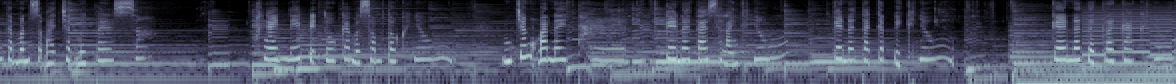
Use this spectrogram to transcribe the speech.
ន់តែមិនសប្បាយចិត្តមួយពេលសោះថ្ងៃនេះពីទូគេមកសុំទោសខ្ញុំអញ្ចឹងបានន័យថាគេនៅតែស្រឡាញ់ខ្ញុំ គេនៅតែគិតពីខ្ញុំ គេនៅតែត្រូវការខ្ញុំ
